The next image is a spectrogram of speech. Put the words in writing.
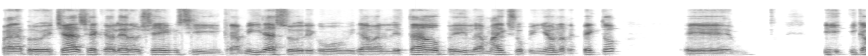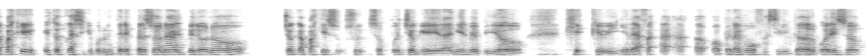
para aprovechar, ya que hablaron James y Camila sobre cómo miraban el Estado, pedirle a Mike su opinión al respecto. Eh, y, capaz que esto es casi que por un interés personal, pero no, yo capaz que sospecho que Daniel me pidió que, viniera a, operar como facilitador por eso.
